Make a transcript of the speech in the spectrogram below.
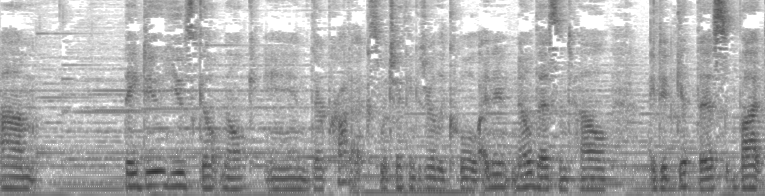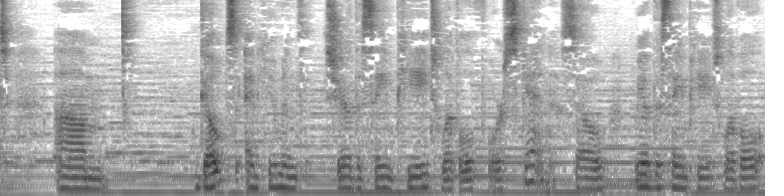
Um, they do use goat milk in their products, which I think is really cool. I didn't know this until I did get this, but um, goats and humans share the same pH level for skin. So we have the same pH level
